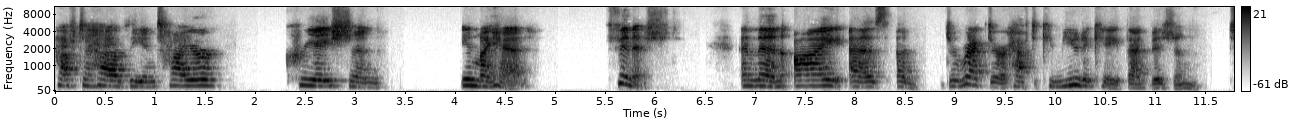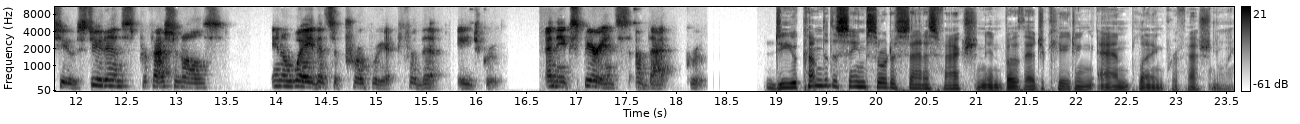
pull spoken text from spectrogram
have to have the entire creation in my head finished. And then I, as a director, have to communicate that vision to students, professionals in a way that's appropriate for the age group and the experience of that group. Do you come to the same sort of satisfaction in both educating and playing professionally?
